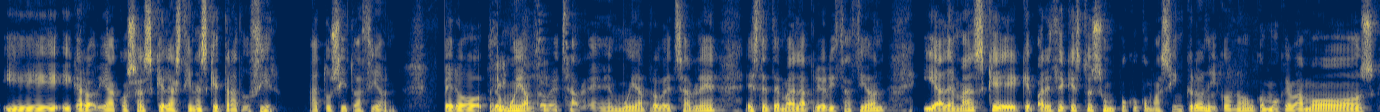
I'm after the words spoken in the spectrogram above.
y, y claro, había cosas que las tienes que traducir a tu situación pero, pero muy aprovechable, ¿eh? muy aprovechable este tema de la priorización y además que, parece que esto es un poco como asincrónico, ¿no? Como que vamos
